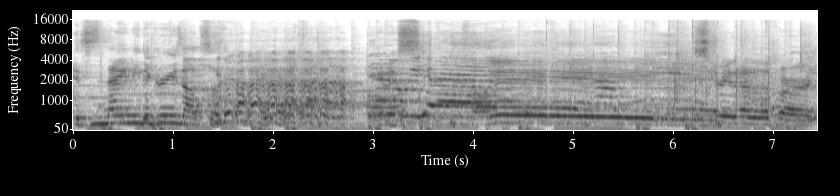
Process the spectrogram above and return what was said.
It's 90 degrees outside. Yes. Hey! Straight out of the park.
